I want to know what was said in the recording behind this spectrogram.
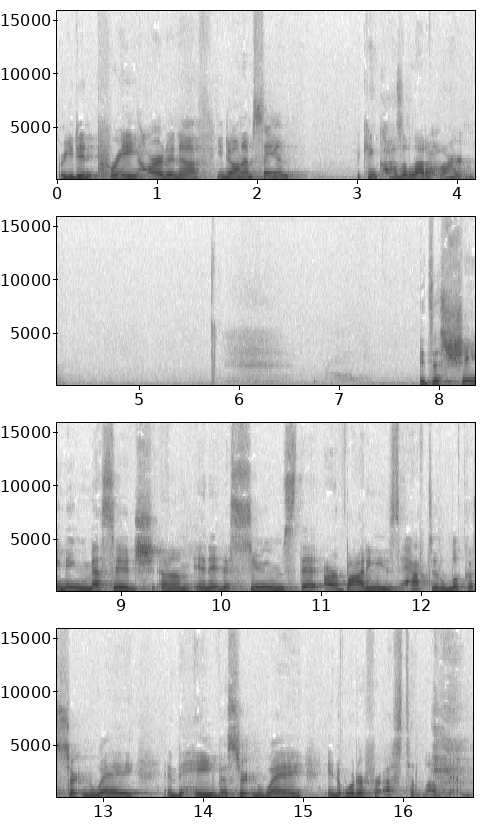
or you didn't pray hard enough. You know what I'm saying? It can cause a lot of harm. It's a shaming message, um, and it assumes that our bodies have to look a certain way and behave a certain way in order for us to love them.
